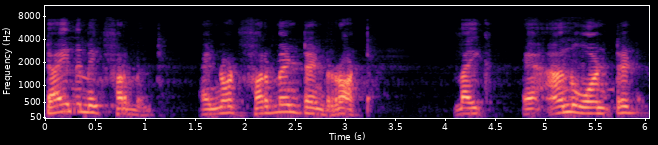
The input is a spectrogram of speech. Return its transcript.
dynamic ferment and not ferment and rot like an unwanted,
